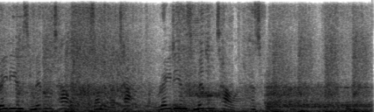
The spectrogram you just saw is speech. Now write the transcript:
Radiant's middle tower is under attack. Radiant's middle tower has fallen.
